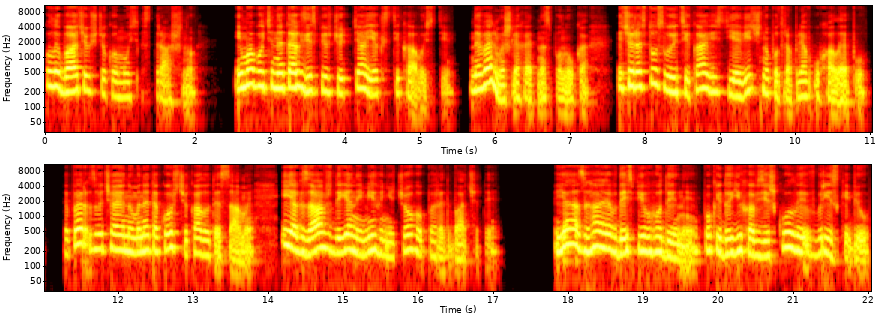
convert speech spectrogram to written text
коли бачив, що комусь страшно. І, мабуть, не так зі співчуття, як з цікавості. Не вельми шляхетна спонука, і через ту свою цікавість я вічно потрапляв у халепу. Тепер, звичайно, мене також чекало те саме, і, як завжди, я не міг нічого передбачити. Я згаяв десь півгодини, поки доїхав зі школи в Бріскебю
